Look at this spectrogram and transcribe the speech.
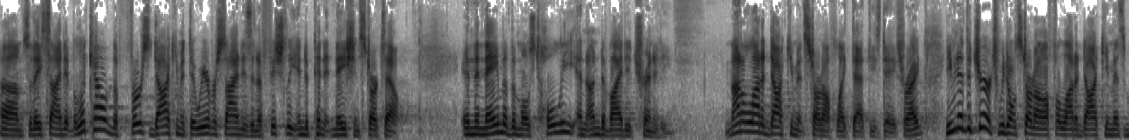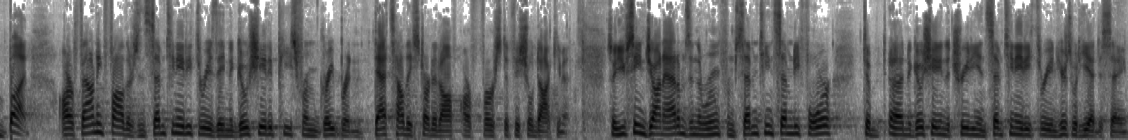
Um, so they signed it. But look how the first document that we ever signed as an officially independent nation starts out in the name of the most holy and undivided Trinity. Not a lot of documents start off like that these days, right? Even at the church, we don't start off a lot of documents, but our founding fathers in 1783, as they negotiated peace from Great Britain, that's how they started off our first official document. So you've seen John Adams in the room from 1774 to uh, negotiating the treaty in 1783, and here's what he had to say.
